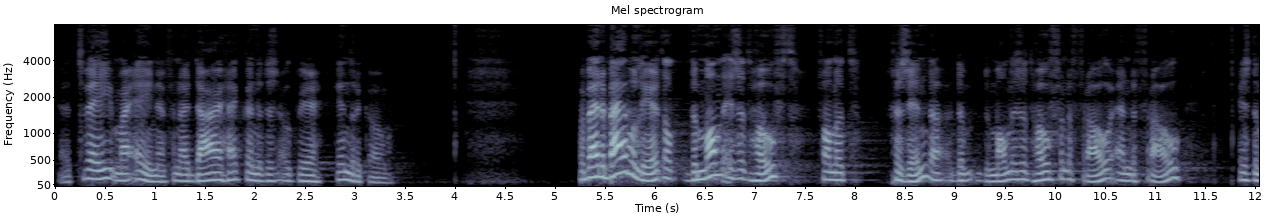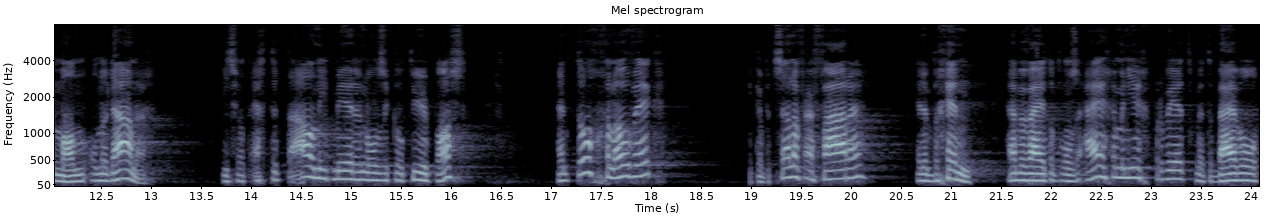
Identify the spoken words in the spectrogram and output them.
eh, twee, maar één. En vanuit daar kunnen dus ook weer kinderen komen. Waarbij de Bijbel leert dat de man is het hoofd van het gezin. De, de, de man is het hoofd van de vrouw. En de vrouw is de man onderdanig. Iets wat echt totaal niet meer in onze cultuur past. En toch geloof ik, ik heb het zelf ervaren, in het begin hebben wij het op onze eigen manier geprobeerd met de Bijbel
